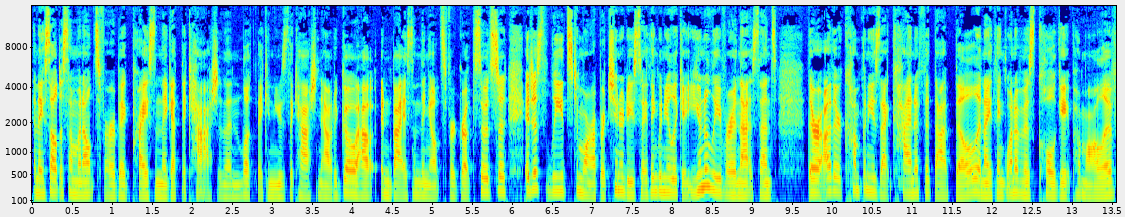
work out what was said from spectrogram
and they sell to someone else for a big price and they get the cash and then look they can use the cash now to go out and buy something else for growth. So it's just it just leads to more opportunities. So i think when you look at unilever in that sense there are other companies that kind of fit that bill and i think one of them is colgate palmolive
